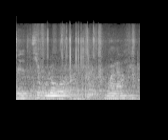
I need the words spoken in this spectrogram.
Petits rouleaux euh, moins larges.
